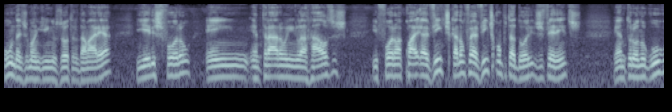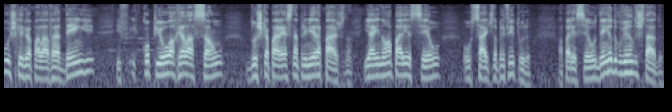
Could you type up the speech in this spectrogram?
um da de Manguinhos, outro da Maré, e eles foram em, entraram em lan houses e foram a, a 20, cada um foi a 20 computadores diferentes, entrou no Google, escreveu a palavra dengue e, e copiou a relação dos que aparecem na primeira página. E aí não apareceu o site da prefeitura, apareceu o dengue do governo do estado,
